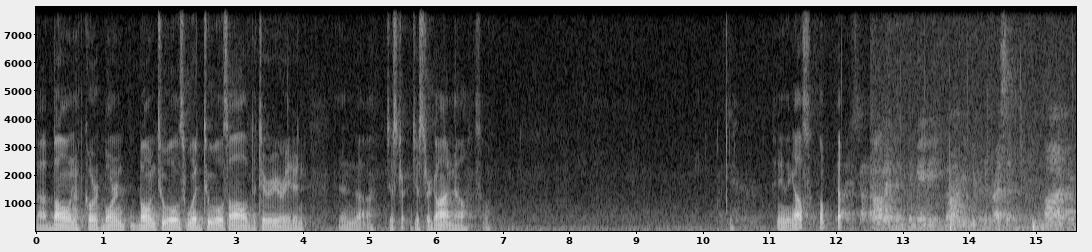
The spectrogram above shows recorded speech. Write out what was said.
Uh, bone, of course, bone, bone tools, wood tools, all deteriorated and, uh, just, are- just are gone now, so. Anything else? Oh, yep. I just got a comment, and and maybe uh, you can address it. Uh, there-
